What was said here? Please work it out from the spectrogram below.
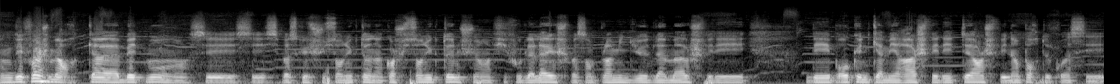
Donc des fois je meurs bêtement, hein. c'est parce que je suis sans Nukton. Hein. Quand je suis sans Nukton, je suis un fifou de la live, je passe en plein milieu de la map, je fais des, des broken caméras, je fais des turns, je fais n'importe quoi, c'est...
